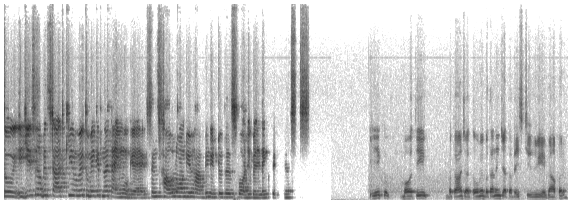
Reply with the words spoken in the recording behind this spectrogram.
तो ये सब स्टार्ट किए हुए तुम्हें कितना टाइम हो गया है? Since how long you have been into this body building fitness एक बहुत ही बताना चाहता हूँ मैं बताना नहीं चाहता था इस चीज़ ये यहाँ पर।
